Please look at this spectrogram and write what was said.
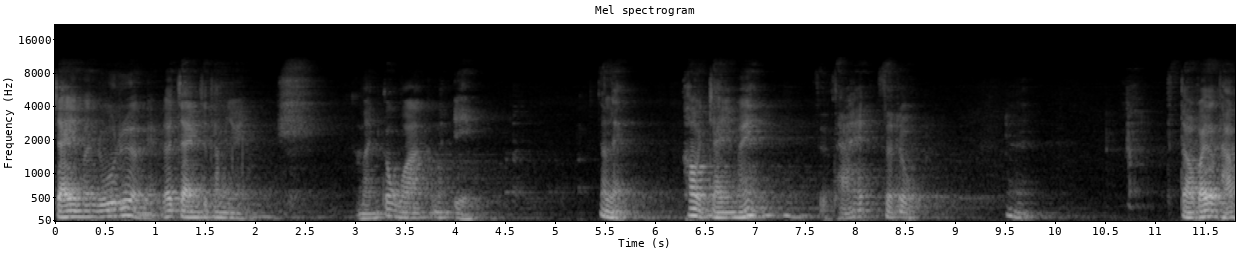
ใจมันรู้เรื่องเนี่ย แล้วใจมันจะทำยังไงมันก็วางมันเอง นั่นแหละ เข้าใจไหม สุดท้ายสรุป ต่อไปต้องถาม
